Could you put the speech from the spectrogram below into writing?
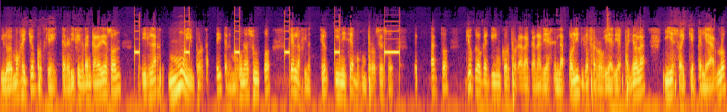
Y lo hemos hecho porque Tenerife y Gran Canaria son islas muy importantes y tenemos un asunto que es la financiación. Iniciamos un proceso de contacto. Yo creo que hay que incorporar a Canarias en la política ferroviaria española y eso hay que pelearlo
